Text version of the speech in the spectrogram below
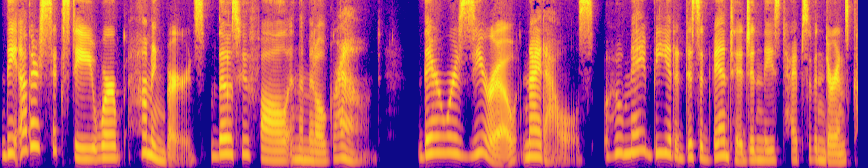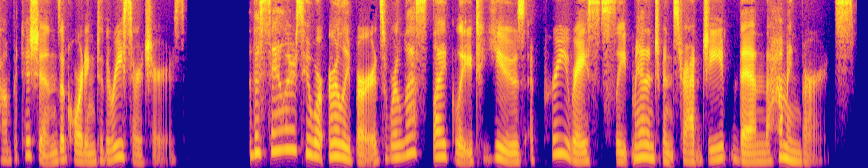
The other 60 were hummingbirds, those who fall in the middle ground. There were zero night owls, who may be at a disadvantage in these types of endurance competitions, according to the researchers. The sailors who were early birds were less likely to use a pre race sleep management strategy than the hummingbirds.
